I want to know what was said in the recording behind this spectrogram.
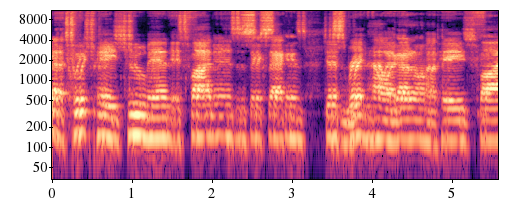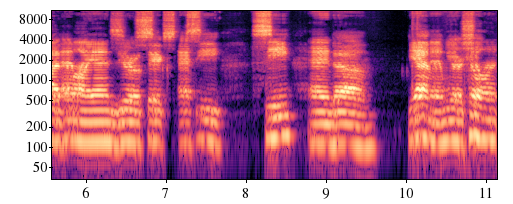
got a Twitch page too, man. It's five minutes and six seconds. Just written how I got it on my page. Five M I N zero six S E C. And um, yeah, man, we are chilling.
